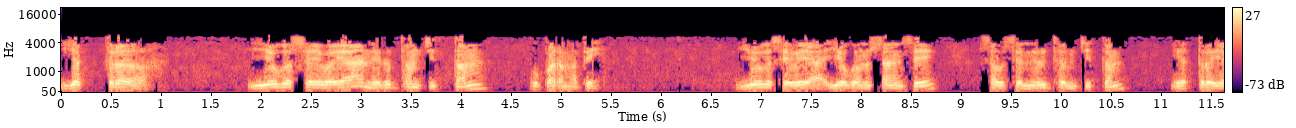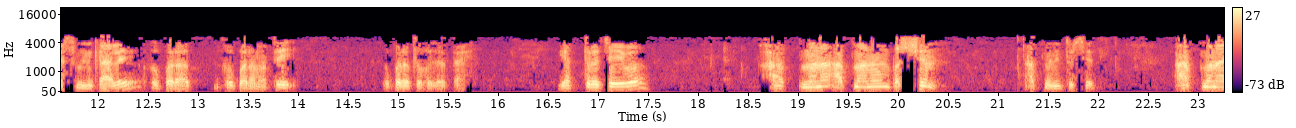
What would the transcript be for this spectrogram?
यत्र योग सेवया निरुद्धम चित्तम उपरमते। योग सेवया योग अनुष्ठान से सबसे निरुद्धम चित्तम यत्र यस्मिन काले उपर उपरमते उपरत हो जाता है। यत्र चैव आत्मना आत्मान पश्यन, आत्मनि तुष्यति। आत्मना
